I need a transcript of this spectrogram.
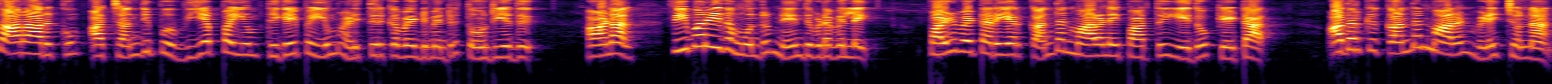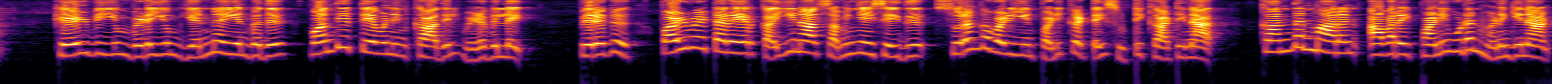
சாராருக்கும் அச்சந்திப்பு வியப்பையும் திகைப்பையும் அளித்திருக்க வேண்டுமென்று தோன்றியது. ஆனால் விபரீதம் ஒன்றும் நேர்ந்துவிடவில்லை. பழுவேட்டரையர் கந்தன்மாறனை பார்த்து ஏதோ கேட்டார். அதற்கு கந்தன்மாறன் விடை சொன்னான். கேள்வியும் விடையும் என்ன என்பது வந்தியத்தேவனின் காதில் விழவில்லை. பிறகு பழுவேட்டரையர் கையினால் சமிஞ்சை செய்து சுரங்க வழியின் படிக்கட்டை சுட்டிக்காட்டினார். கந்தன்மாறன் அவரை பணிவுடன் வணங்கினான்.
